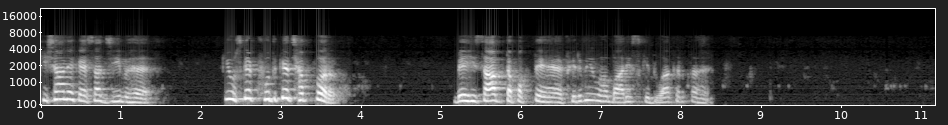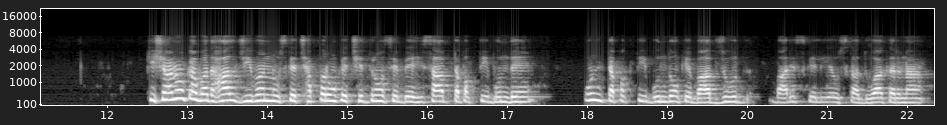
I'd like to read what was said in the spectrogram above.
किसान एक ऐसा जीव है कि उसके खुद के छप्पर बेहिसाब टपकते हैं, फिर भी वह बारिश की दुआ करता है। किसानों का बदहाल जीवन उसके छप्परों के छिद्रों से बेहिसाब टपकती बूंदें, उन टपकती बूंदों के बावजूद बारिश के लिए उसका दुआ करना,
